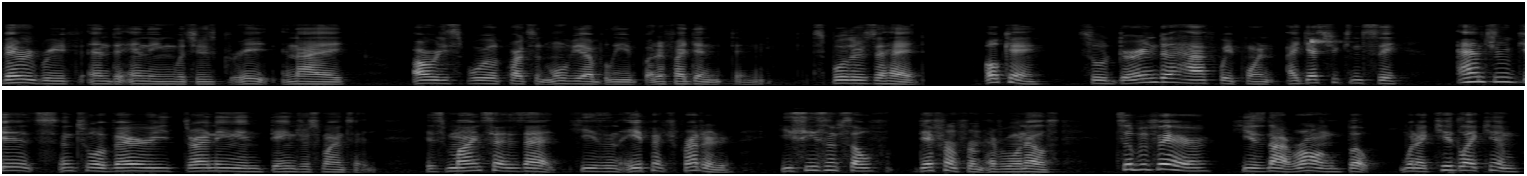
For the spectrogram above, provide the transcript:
very brief, and the ending, which is great, and I already spoiled parts of the movie, I believe, but if I didn't, then spoilers ahead. Okay, so during the halfway point, I guess you can say Andrew gets into a very threatening and dangerous mindset. His mindset is that he is an apex predator. He sees himself different from everyone else. To be fair, he is not wrong, but when a kid like him,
